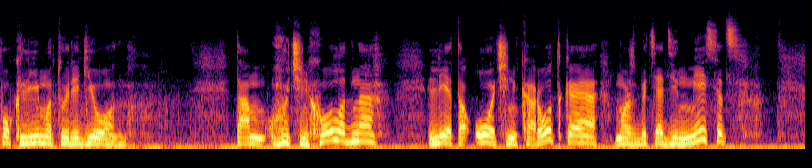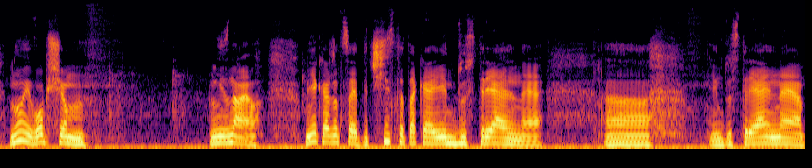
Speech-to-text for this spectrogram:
по климату регион. Там очень холодно, лето очень короткое, может быть один месяц. Ну и в общем, не знаю, мне кажется, это чисто такая индустриальная, э, индустриальная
